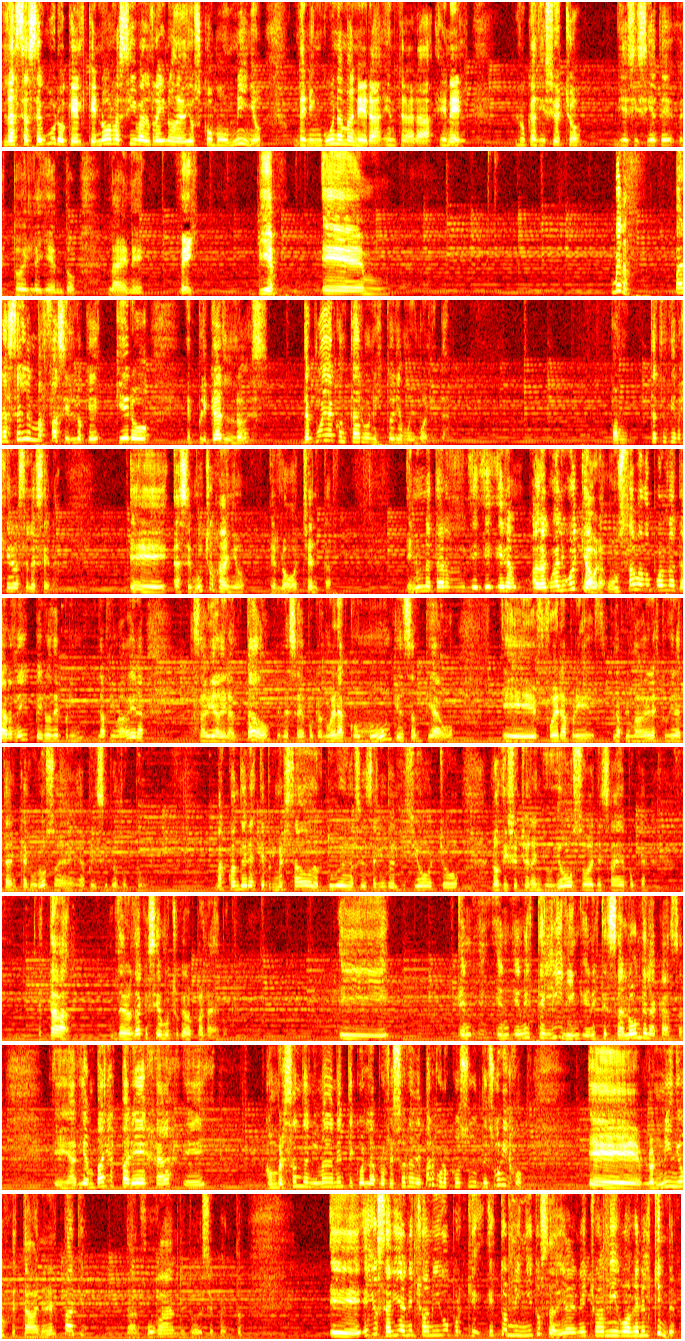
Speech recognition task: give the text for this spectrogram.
Les aseguro que el que no reciba el reino de Dios como un niño, de ninguna manera entrará en él. Lucas 18, 17, estoy leyendo la NBI. Bien. eh, bueno, para hacerles más fácil lo que quiero explicarlo es, les voy a contar una historia muy bonita. Pon, traten de imaginarse la escena. Eh, hace muchos años, en los 80, en una tarde, eh, era al, al igual que ahora, un sábado por la tarde, pero la primavera se había adelantado. En esa época no era común que en Santiago eh, fuera pri- la primavera estuviera tan calurosa eh, a principios de octubre. Más cuando era este primer sábado de octubre, recién saliendo del 18, los 18 eran lluviosos en esa época. Estaba, de verdad que hacía mucho calor para la época. Y en, en- en este living, en este salón de la casa, eh, habían varias parejas eh, conversando animadamente con la profesora de párvulos con su- de sus hijos. Eh, los niños estaban en el patio, estaban jugando y todo ese cuento. Eh, ellos se habían hecho amigos porque estos niñitos se habían hecho amigos en el kinder.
